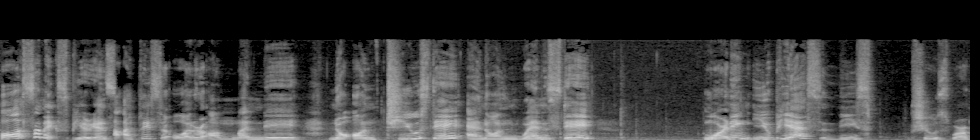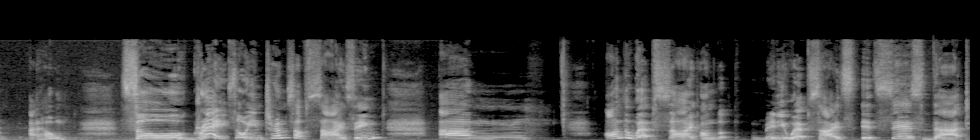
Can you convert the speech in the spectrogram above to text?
Awesome experience. I placed the order on Monday, no, on Tuesday and on Wednesday morning UPS. These shoes were at home. So great. So in terms of sizing, um, on the website, on the many websites, it says that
